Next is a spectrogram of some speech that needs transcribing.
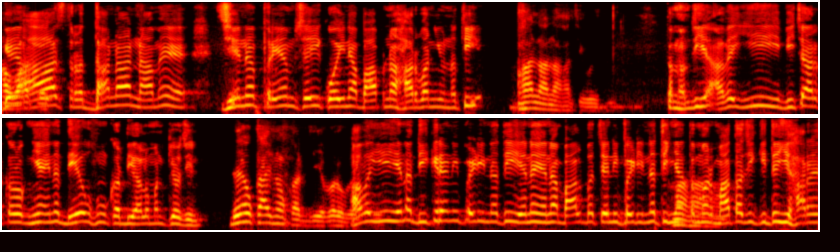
કે વાત આ શ્રદ્ધાના નામે જેને પ્રેમ છે એ કોઈના બાપને હારવાનું નથી? હા ના ના સાચી હોય તમે સમજી હવે ઈ વિચાર કરો કે એને દેવ શું કરી દે? હાલો મને કયો છે દેવ કાઈ નો કરી દે બરોબર. હવે ઈ એના દીકરાની પડી નથી એને એના બાલ બચ્ચાની પડી નથી ત્યાં હા, માતાજી કીધે ઈ હારે?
